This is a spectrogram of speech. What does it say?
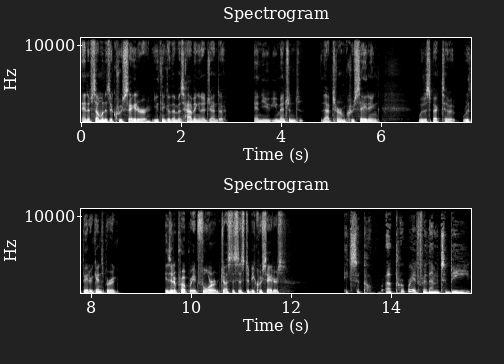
and if someone is a crusader, you think of them as having an agenda. And you, you mentioned that term crusading with respect to Ruth Bader Ginsburg. Is it appropriate for justices to be crusaders? It's ap- appropriate for them to be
